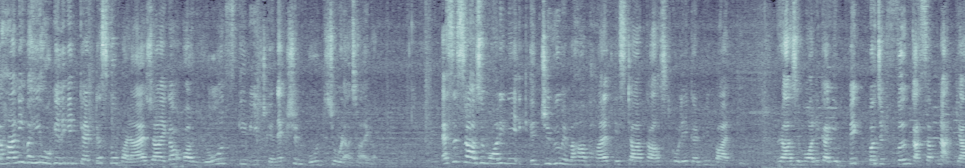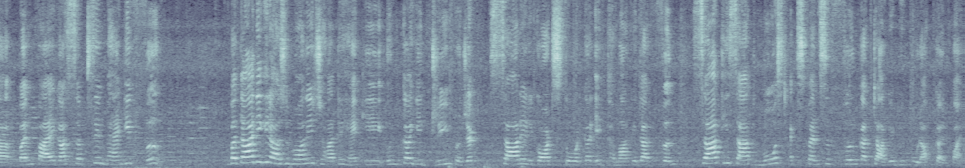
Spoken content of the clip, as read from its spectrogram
कहानी वही होगी, लेकिन कैरेक्टर्स को बढ़ाया जाएगा और रोल्स के बीच कनेक्शन को जोड़ा जाएगा। एस एस राजमौली ने एक इंटरव्यू में महाभारत के स्टार कास्ट को लेकर भी बात की। राजमौली का ये बिग बजट फ़िल्म का सपना क्या बन पाएगा? सबसे महँगी फ़िल्म बता दें कि राजमौली चाहते हैं कि उनका ये ड्रीम प्रोजेक्ट सारे रिकॉर्ड्स तोड़कर एक धमाकेदार फ़िल्म साथ ही साथ मोस्ट एक्सपेंसिव फ़िल्म का टारगेट भी पूरा कर पाए।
